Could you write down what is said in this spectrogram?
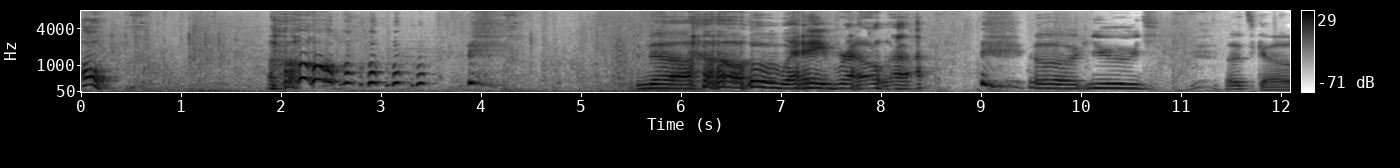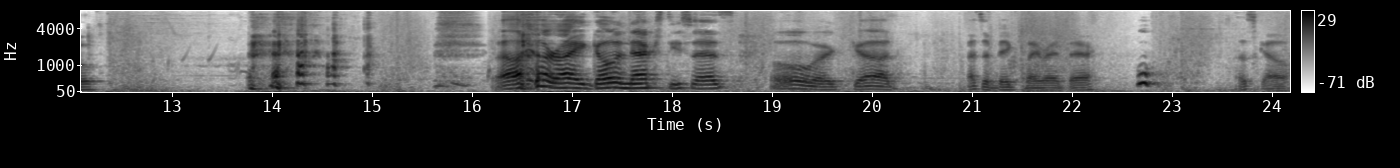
Oh! no way, bro. oh, huge. Let's go. Alright, going next, he says. Oh my god. That's a big play right there. Woo. Let's go.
